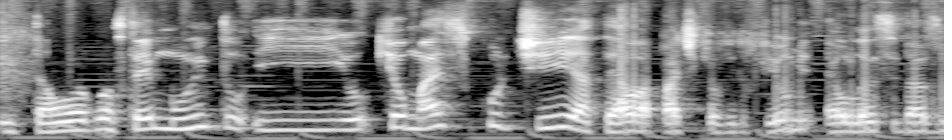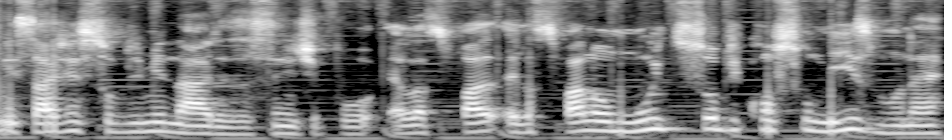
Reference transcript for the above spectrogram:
Então eu gostei muito e o que eu mais curti até a parte que eu vi do filme é o lance das mensagens subliminares, assim, tipo, elas, fa elas falam muito sobre consumismo, né?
